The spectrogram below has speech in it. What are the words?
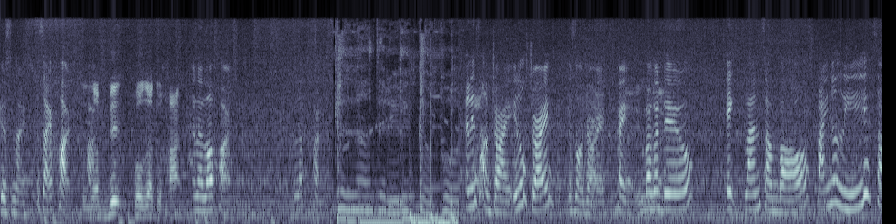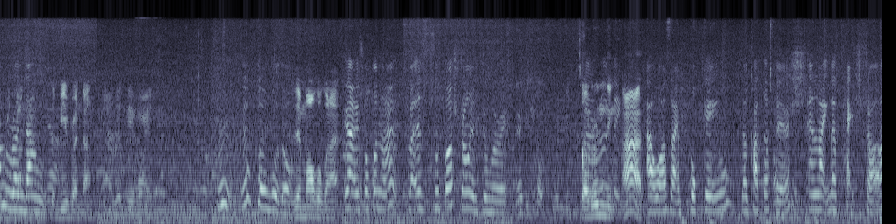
is nice. It's like heart, It's heart. a bit closer to heart. and I love heart. I love heart. And it's not dry. It looks dry. It's not dry. Okay, bergedil, eggplant sambal. Finally, some rendang. The beef rendang. Yeah, this beef rice. Mm, it's so good though. Is it more coconut? Yeah, it's coconut, but it's super strong in turmeric. Serunding. Ah, I was like poking the cuttlefish, and like the texture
